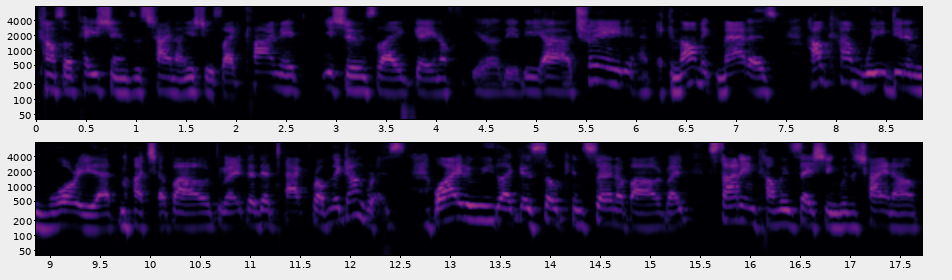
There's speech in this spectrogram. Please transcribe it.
consultations with China issues like climate issues, like, uh, you know, you know, the, the, uh, trade and economic matters. How come we didn't worry that much about, right? The, the attack from the Congress? Why do we like so concerned about, right? Starting conversation with China,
